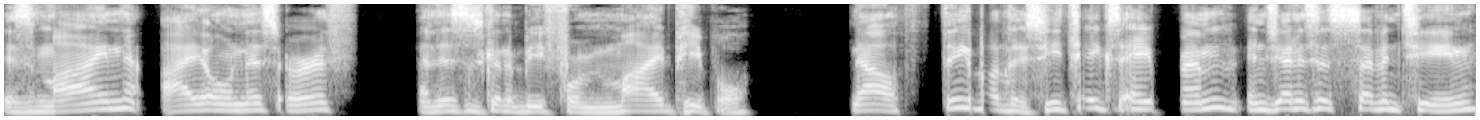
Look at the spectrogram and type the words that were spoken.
is mine. I own this earth and this is going to be for my people. Now, think about this. He takes Abram in Genesis 17.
